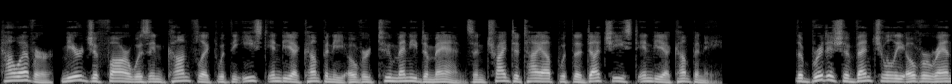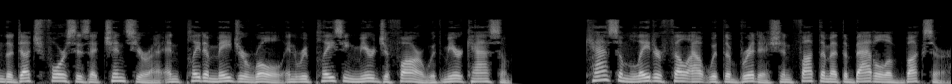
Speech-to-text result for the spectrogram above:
However, Mir Jafar was in conflict with the East India Company over too many demands and tried to tie up with the Dutch East India Company. The British eventually overran the Dutch forces at Chinsura and played a major role in replacing Mir Jafar with Mir Qasim. Qasim later fell out with the British and fought them at the Battle of Buxar.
